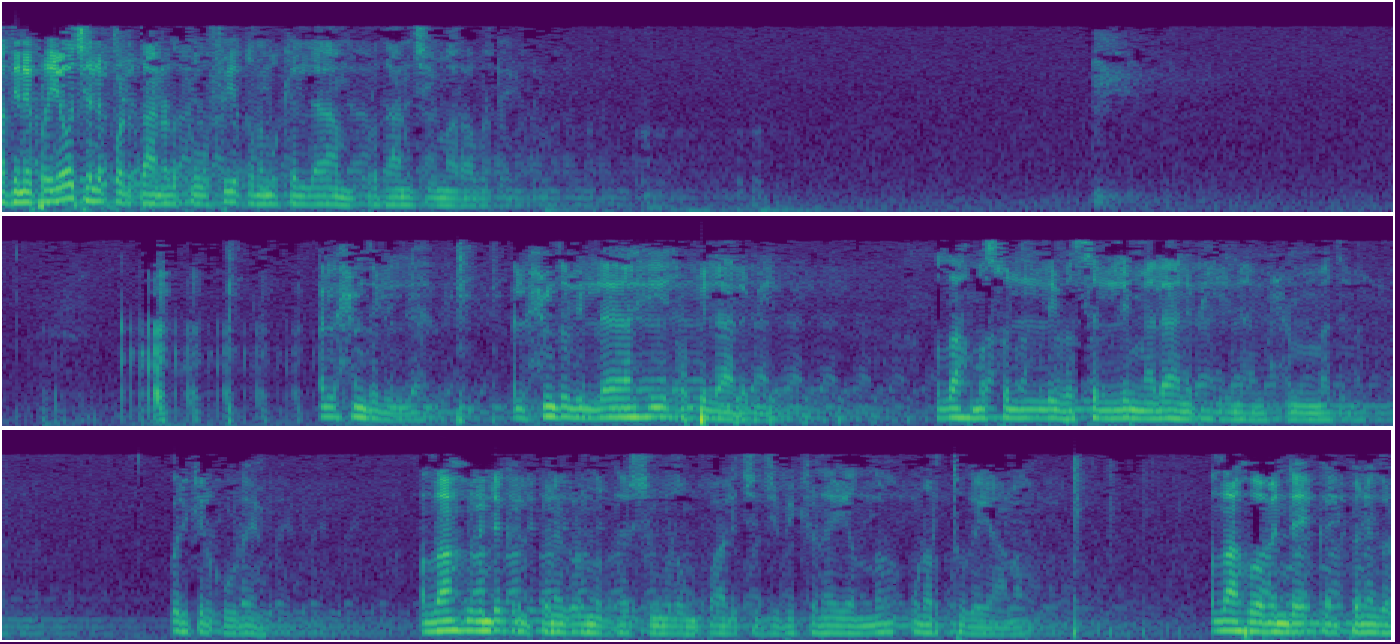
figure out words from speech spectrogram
അതിനെ പ്രയോജനപ്പെടുത്താനുള്ള തൗഫീഖ് നമുക്കെല്ലാം പ്രധാനം ചെയ്യുമാറാവട്ടെ. الحمد لله الحمد لله رب العالمين اللهم صل وسلم على نبينا മുഹമ്മദ് ഒരിക്കൽ കൂടെ അള്ളാഹുവിന്റെ കൽപ്പനകളും നിർദ്ദേശങ്ങളും പാലിച്ച് ജീവിക്കണേ എന്ന് ഉണർത്തുകയാണ് അള്ളാഹു അവന്റെ കൽപ്പനകൾ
